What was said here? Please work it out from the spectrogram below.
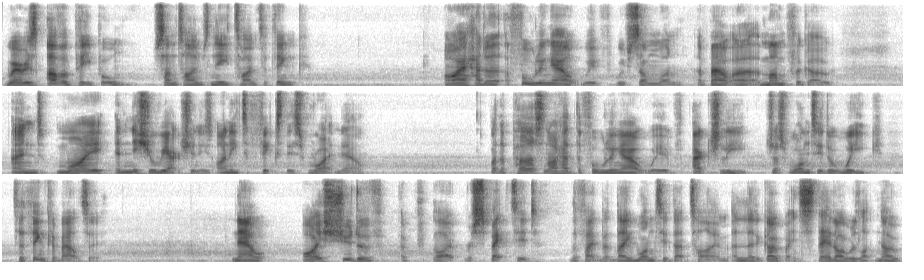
Whereas other people sometimes need time to think. I had a, a falling out with, with someone about a, a month ago, and my initial reaction is I need to fix this right now. But the person I had the falling out with actually just wanted a week to think about it. Now, I should have like respected the fact that they wanted that time and let it go, but instead I was like, no,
